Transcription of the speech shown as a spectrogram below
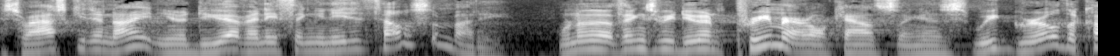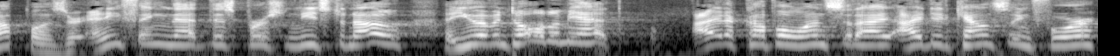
So I ask you tonight, you know, do you have anything you need to tell somebody? One of the things we do in premarital counseling is we grill the couple. Is there anything that this person needs to know that you haven't told them yet? I had a couple once that I, I, did counseling for,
